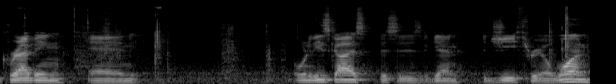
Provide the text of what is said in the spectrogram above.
grabbing and one of these guys. This is again the G301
